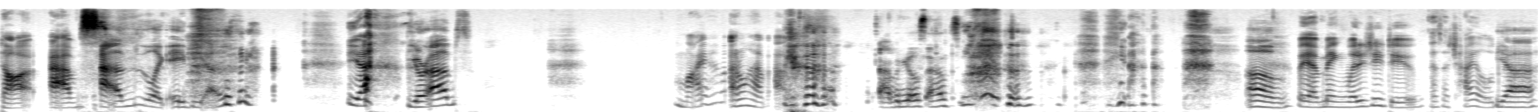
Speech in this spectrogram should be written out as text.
dot abs. abs like ABS. Yeah. Your abs? My I don't have abs. Abigail's abs. yeah. um But yeah, Ming, what did you do as a child? yeah,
